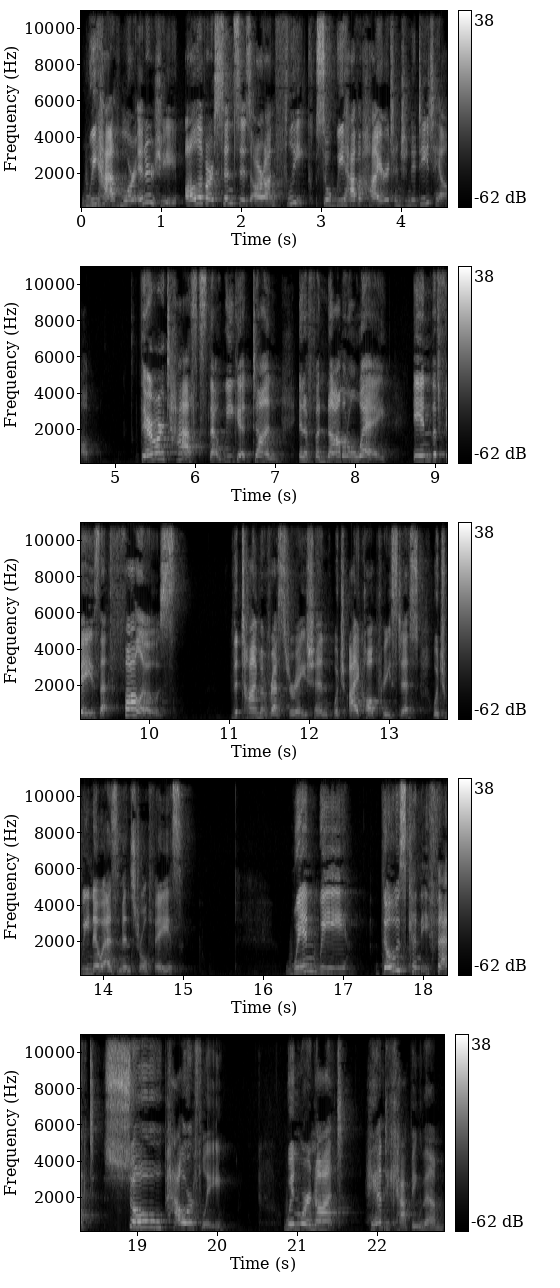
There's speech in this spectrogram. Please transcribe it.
we have more energy. All of our senses are on fleek, so we have a higher attention to detail. There are tasks that we get done in a phenomenal way in the phase that follows the time of restoration, which I call priestess, which we know as menstrual phase. When we, those can effect so powerfully when we're not handicapping them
